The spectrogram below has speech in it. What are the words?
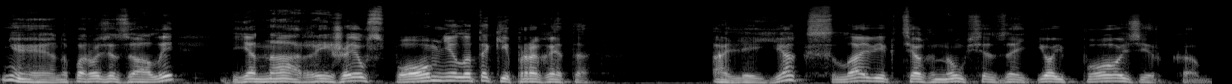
Не, на парозе залы яна рыжая успомніла такі пра гэта. Але як славік цягнуўся за ёй позіркам.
